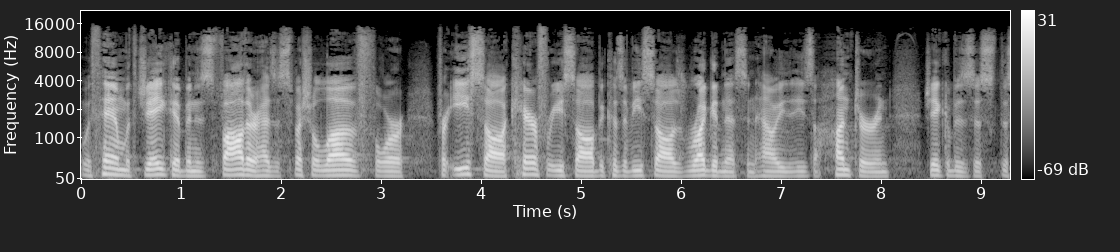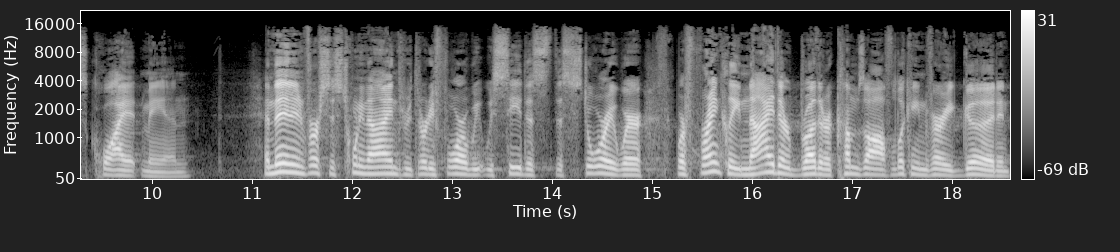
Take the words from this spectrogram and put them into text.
with him, with Jacob, and his father has a special love for, for Esau, a care for Esau because of Esau's ruggedness and how he, he's a hunter, and Jacob is this, this quiet man. And then in verses 29 through 34, we, we see this, this story where, where, frankly, neither brother comes off looking very good. And,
